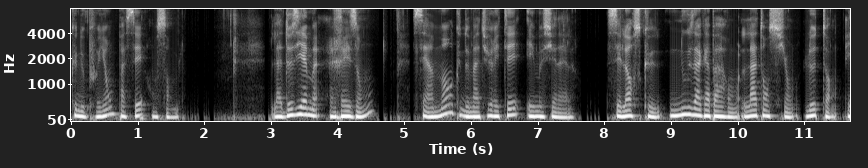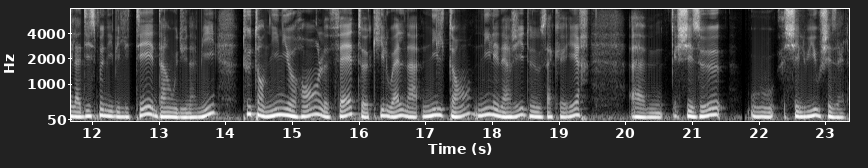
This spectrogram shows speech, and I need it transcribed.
que nous pourrions passer ensemble. La deuxième raison, c'est un manque de maturité émotionnelle. C'est lorsque nous accaparons l'attention, le temps et la disponibilité d'un ou d'une amie tout en ignorant le fait qu'il ou elle n'a ni le temps ni l'énergie de nous accueillir euh, chez eux ou chez lui ou chez elle.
